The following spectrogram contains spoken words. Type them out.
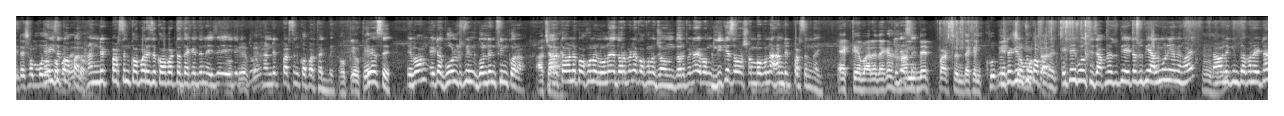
এটা সম্পূর্ণ এই যে কপার হান্ড্রেড পার্সেন্ট কপার এই যে কপারটা দেখে দেন এই যে এটা কিন্তু okay. হান্ড্রেড পার্সেন্ট কপার থাকবে। ওকে ওকে ঠিক আছে? এবং এটা গোল্ড ফিন গোল্ডেন ফিন করা। আচ্ছা। যার কারণে কখনো লোনে ধরবে না কখনো জং ধরবে না এবং লিকেজ হওয়ার সম্ভাবনা হান্ড্রেড পার্সেন্ট নাই। একেবারে দেখেন ঠিক আছে? হান্ড্রেড পার্সেন্ট দেখেন খুবই এটা কিন্তু কপারের এটাই বলছি যে আপনার যদি এটা যদি অ্যালুমিনিয়ামে হয় তাহলে কিন্তু আপনার এটা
